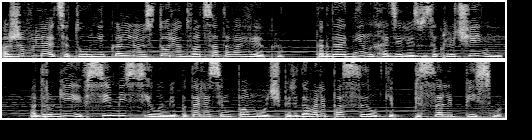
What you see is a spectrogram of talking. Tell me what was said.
оживлять эту уникальную историю XX века, когда одни находились в заключении, а другие всеми силами пытались им помочь, передавали посылки, писали письма.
